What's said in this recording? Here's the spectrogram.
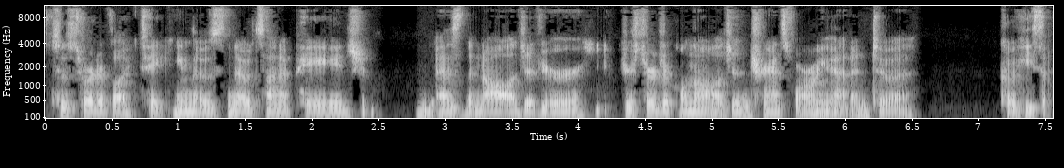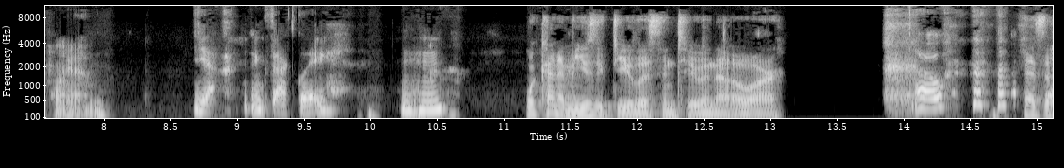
So, sort of like taking those notes on a page as the knowledge of your your surgical knowledge and transforming that into a cohesive plan. Yeah, exactly. Mm-hmm. What kind of music do you listen to in the OR? Oh, as a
